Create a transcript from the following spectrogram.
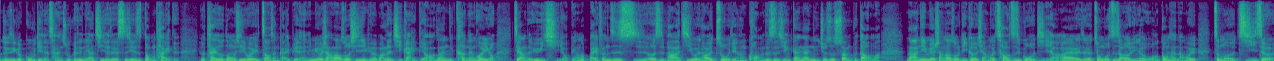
这是一个固定的参数，可是你要记得，这个世界是动态的，有太多东西会造成改变的。你没有想到说习近平会把任期改掉，但你可能会有这样的预期哦，比方说百分之十、二十趴的机会，他会做一点很狂的事情。刚刚你就是算不到嘛，那你也没有想到说李克强会操之过急急啊？哎，这个中国制造二零二五，共产党会这么急着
